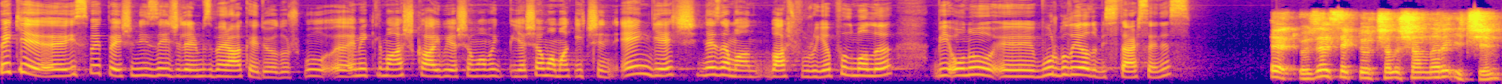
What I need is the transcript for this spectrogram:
Peki e, İsmet Bey şimdi izleyicilerimiz merak ediyordur. Bu e, emekli maaş kaybı yaşamamak, yaşamamak için en geç ne zaman başvuru yapılmalı? Bir onu e, vurgulayalım isterseniz. Evet, özel sektör çalışanları için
